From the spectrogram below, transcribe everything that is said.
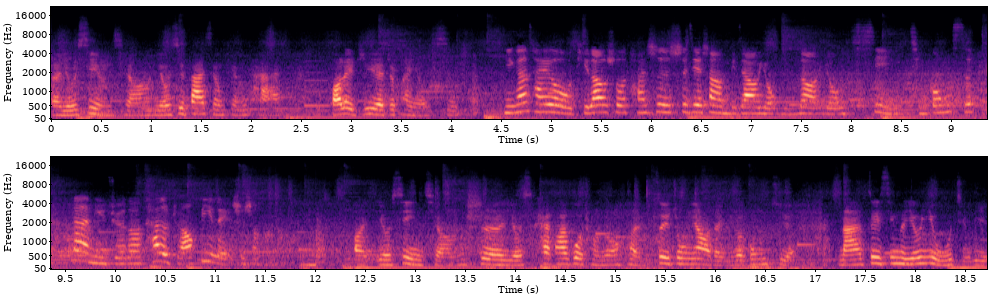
呃游戏引擎、游戏发行平台、堡垒之夜这款游戏。你刚才有提到说它是世界上比较有名的游戏引擎公司，那你觉得它的主要壁垒是什么呢？呃，游戏引擎是游戏开发过程中很最重要的一个工具。拿最新的 UE5 举例，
